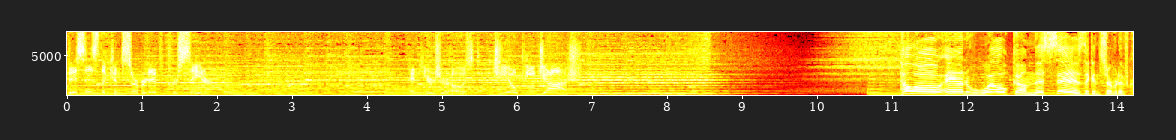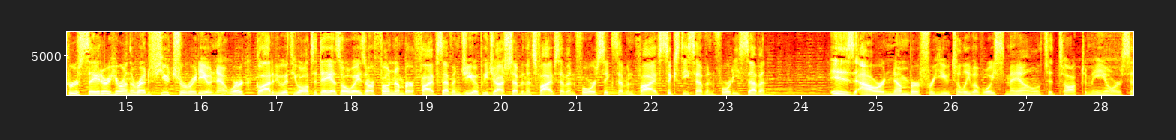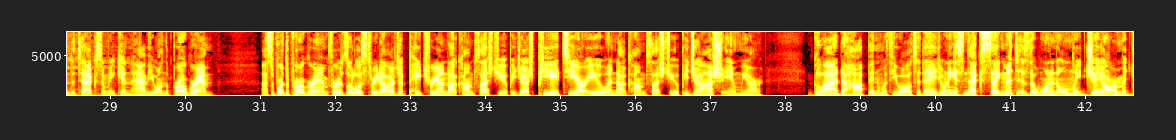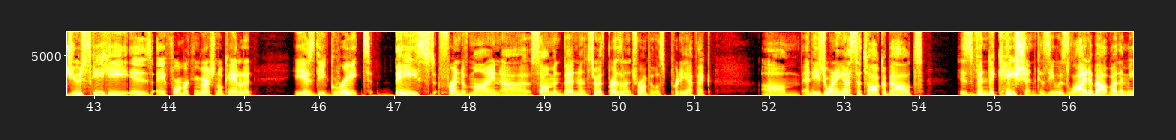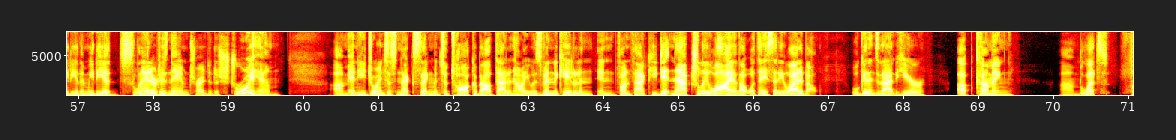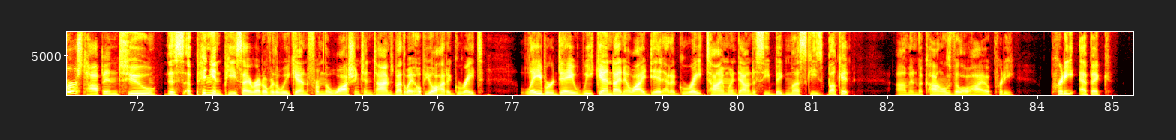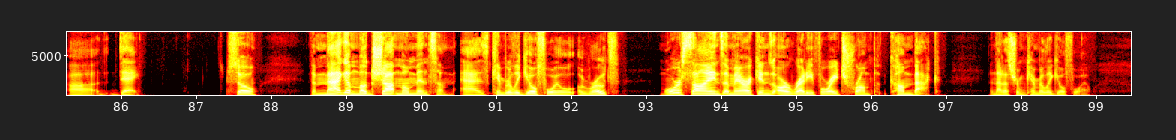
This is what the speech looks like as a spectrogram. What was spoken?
This is the Conservative Crusader. And here's your host, GOP Josh. Hello and welcome. This is the Conservative Crusader here on the Red Future Radio Network. Glad to be with you all today. As always, our phone number 57 GOP Josh 7 that's 574 675 6747 is our number for you to leave a voicemail, to talk to me, or send a text, and we can have you on the program. Uh, support the program for as little as $3 at patreon.com slash GOPJosh, P-A-T-R-E-O-N dot com slash GOP Josh, and we are glad to hop in with you all today. Joining us next segment is the one and only J.R. Majewski. He is a former congressional candidate. He is the great based friend of mine. Uh, saw him in Bedminster with President Trump. It was pretty epic. Um, and he's joining us to talk about his vindication because he was lied about by the media. The media slandered his name, tried to destroy him. Um, and he joins us next segment to talk about that and how he was vindicated. And, and fun fact, he didn't actually lie about what they said he lied about. We'll get into that here upcoming. Um, but let's first hop into this opinion piece I read over the weekend from the Washington Times. By the way, I hope you all had a great Labor Day weekend. I know I did. Had a great time. Went down to see Big Muskie's Bucket um, in McConnelsville, Ohio. Pretty, pretty epic uh, day. So, the MAGA mugshot momentum, as Kimberly Guilfoyle wrote, more signs Americans are ready for a Trump comeback and that is from Kimberly Guilfoyle.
